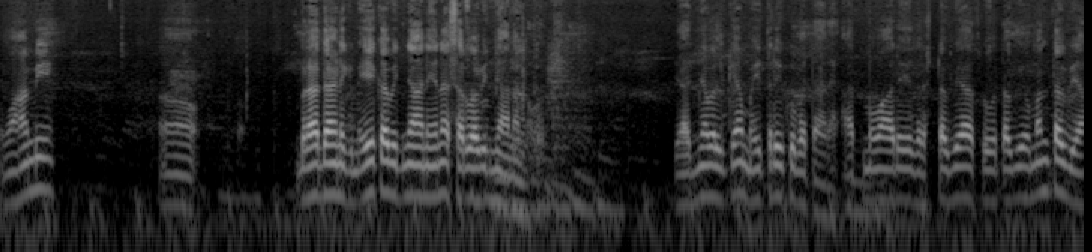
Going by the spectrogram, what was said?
वहाँ भी बृहदारण्य में एक विज्ञान है ना सर्व विज्ञानम हो। याज्ञवल्क्य मैत्री को बता रहे हैं। आत्मवारे द्रष्टव्य श्रोतव्य मंतव्य।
